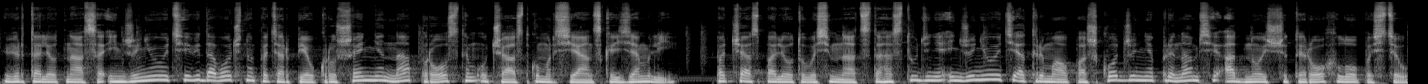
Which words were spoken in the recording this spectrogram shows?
Верталёт NASAа інжынюці відавочна пацярпеў крушэнне на простым участку марсіянскай зямлі. Падчас палёту 18 студзеня інжынюці атрымаў пашкоджанне прынамсі адной з чатырох лопасцяў.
